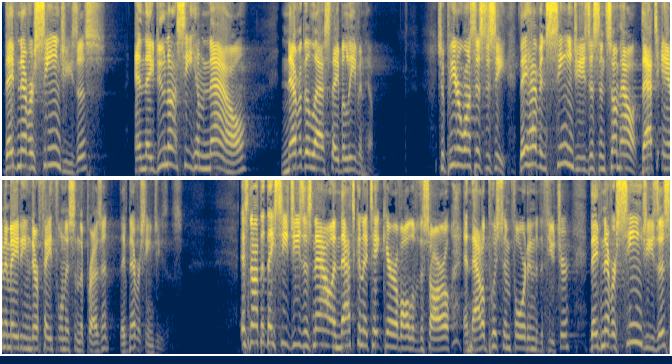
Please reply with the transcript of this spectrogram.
They've never seen Jesus, and they do not see him now. Nevertheless, they believe in him. So Peter wants us to see they haven't seen Jesus, and somehow that's animating their faithfulness in the present. They've never seen Jesus. It's not that they see Jesus now and that's going to take care of all of the sorrow and that'll push them forward into the future. They've never seen Jesus.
